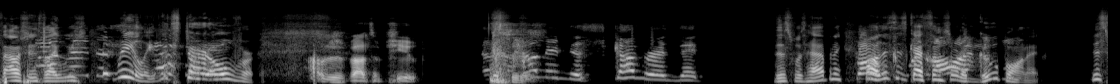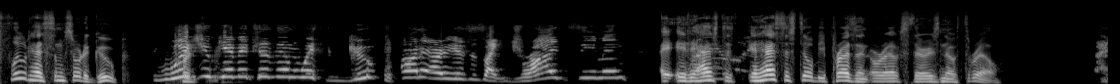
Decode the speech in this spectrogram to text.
Falchions like we How sh- they really let's start over. I'm just about to puke. uh, how they discovered that This was happening. Oh, this has got some sort of goop on it. This flute has some sort of goop. Would you give it to them with goop on it, or is this like dried semen? It, it has mean, to. It has to still be present, or else there is no thrill. Uh,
